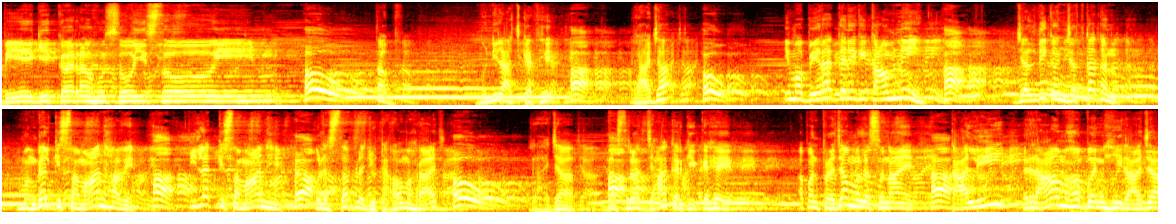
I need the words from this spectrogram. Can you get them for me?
बेगी करहु सोई सोई। हो। तब मुनिराज कहते हाँ। राजा हो। इमा बेरा करे के काम नहीं। हाँ। जल्दी कन जतका कन। मंगल के समान हवे। हाँ। तिलक के समान है। हाँ। बोला सब ल जुटाओ महाराज। हो। राजा दशरथ जा करके कहे अपन प्रजा मल सुनाए। हाँ। काली राम ह बन ही राजा।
